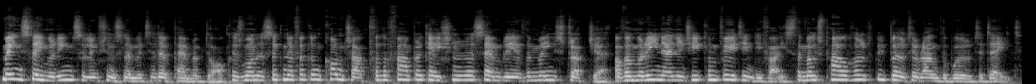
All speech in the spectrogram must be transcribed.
Mainstay Marine Solutions Limited of Pembroke Dock has won a significant contract for the fabrication and assembly of the main structure of a marine energy converting device, the most powerful to be built around the world to date.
